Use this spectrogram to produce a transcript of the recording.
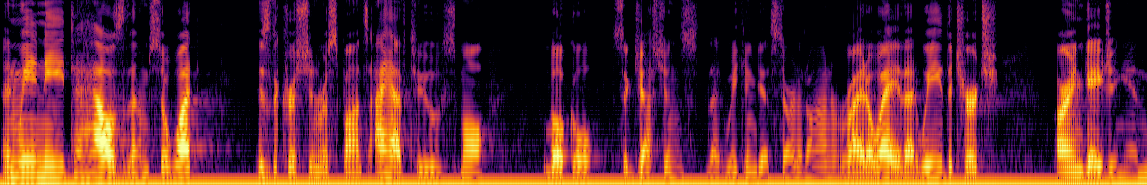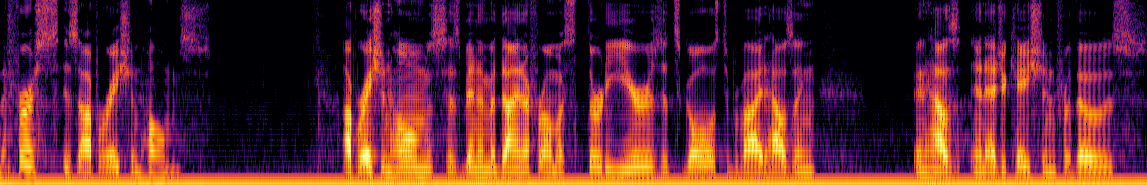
And we need to house them. So, what is the Christian response? I have two small local suggestions that we can get started on right away that we, the church, are engaging in. The first is Operation Homes. Operation Homes has been in Medina for almost 30 years. Its goal is to provide housing and, house, and education for those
